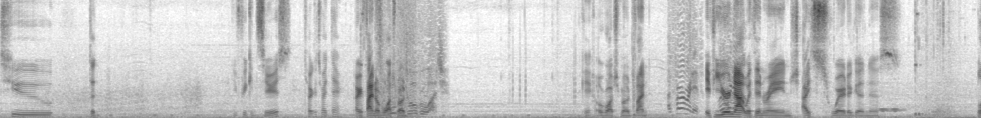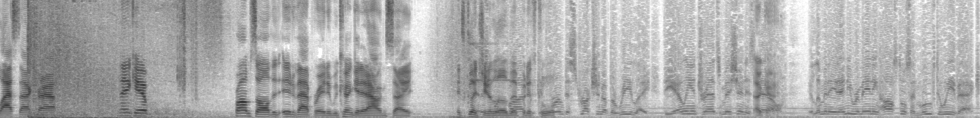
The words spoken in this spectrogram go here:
two. The. You freaking serious? Target's right there. Alright, fine, Overwatch mode. Overwatch. Okay, Overwatch mode, fine. Affirmative. If you're not within range, I swear to goodness. Blast that crap. Thank you. Problem solved. It, it evaporated. We couldn't get it out in sight. It's glitching a little bit, but it's cool. Destruction of the relay. The alien transmission is Okay. down. Eliminate any remaining hostiles and move to evac.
